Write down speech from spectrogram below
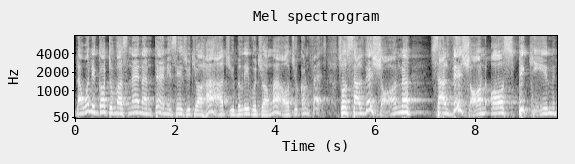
that when he got to verse 9 and 10, he says, With your heart you believe, with your mouth you confess. So salvation, salvation or speaking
